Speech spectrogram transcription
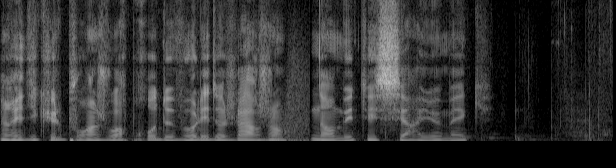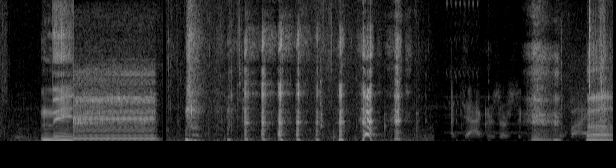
Ridicule pour un joueur pro de voler de l'argent. Non mais t'es sérieux mec. Mais... Oh.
